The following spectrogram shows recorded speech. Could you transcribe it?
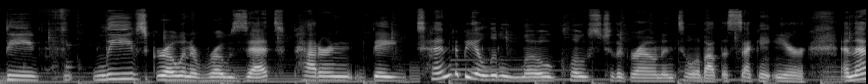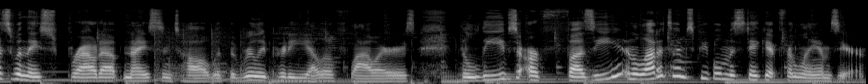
The f- leaves grow in a rosette pattern. They tend to be a little low, close to the ground until about the second year. And that's when they sprout up nice and tall with the really pretty yellow flowers. The leaves are fuzzy, and a lot of times people mistake it for lamb's ear.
